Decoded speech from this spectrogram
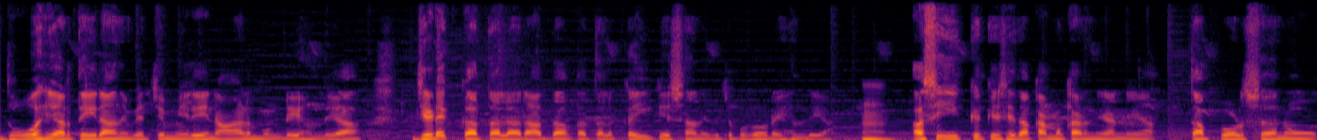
2013 ਦੇ ਵਿੱਚ ਮੇਰੇ ਨਾਲ ਮੁੰਡੇ ਹੁੰਦੇ ਆ ਜਿਹੜੇ ਕਤਲ ਇਰਾਦਾ ਕਤਲ ਕਈ ਕੇਸਾਂ ਦੇ ਵਿੱਚ ਭਗੌੜੇ ਹੁੰਦੇ ਆ। ਅਸੀਂ ਇੱਕ ਕਿਸੇ ਦਾ ਕੰਮ ਕਰਨ ਜਾਂਦੇ ਆ ਤਾਂ ਪੁਲਿਸ ਨੂੰ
